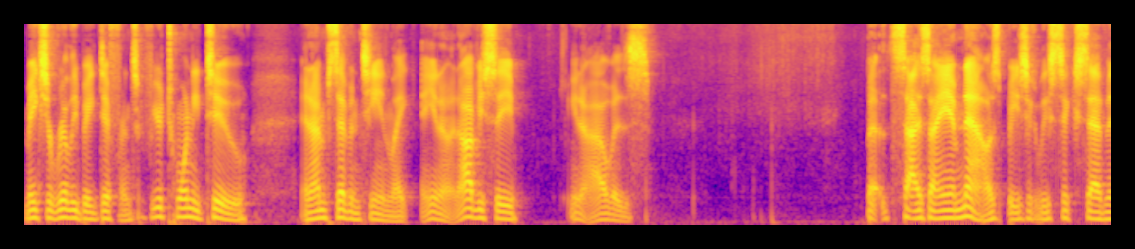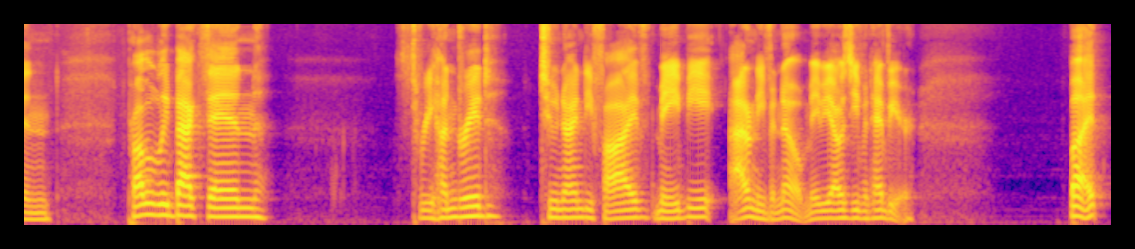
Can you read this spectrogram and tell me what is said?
makes a really big difference. If you're 22 and I'm 17, like, you know, and obviously you know, I was but the size I am now is basically six seven. Probably back then 300, 295, maybe. I don't even know. Maybe I was even heavier. But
